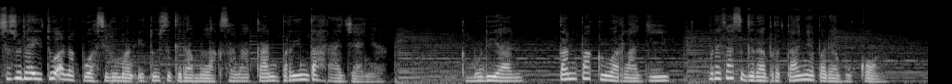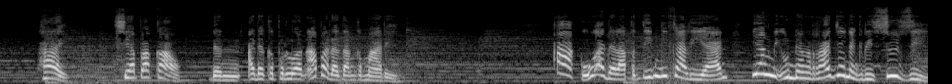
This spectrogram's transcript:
Sesudah itu anak buah siluman itu segera melaksanakan perintah rajanya. Kemudian, tanpa keluar lagi, mereka segera bertanya pada Wukong. Hai, siapa kau dan ada keperluan apa datang kemari? Aku adalah petinggi kalian yang diundang Raja Negeri Suzi.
